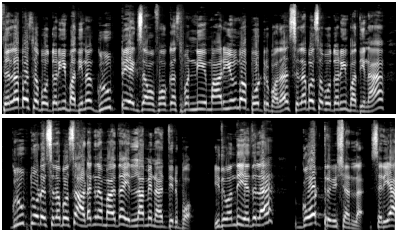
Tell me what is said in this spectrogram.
சிலபஸை பொறுத்த வரைக்கும் பார்த்தீங்கன்னா குரூப் டூ எக்ஸாமை ஃபோக்கஸ் பண்ணி மாதிரியும் தான் போட்டிருப்போம். அதாவது சிலபஸை பொறுத்த வரைக்கும் பார்த்தீங்கன்னா குரூப் டூட சிலபஸ் அடங்குற மாதிரி தான் எல்லாமே நடத்திருப்போம் இது வந்து எதில்? கோட் ரிவிஷனில் சரியா?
